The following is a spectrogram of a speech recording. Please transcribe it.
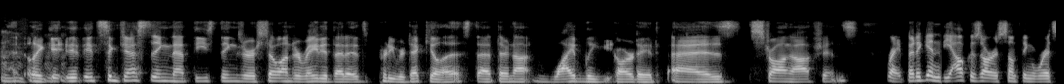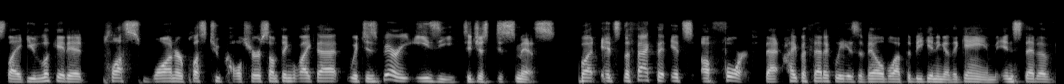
mm-hmm. like it, it's suggesting that these things are so underrated that it's pretty ridiculous that they're not widely regarded as strong options. Right, but again, the Alcazar is something where it's like you look at it plus one or plus two culture, or something like that, which is very easy to just dismiss. But it's the fact that it's a fort that hypothetically is available at the beginning of the game instead of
